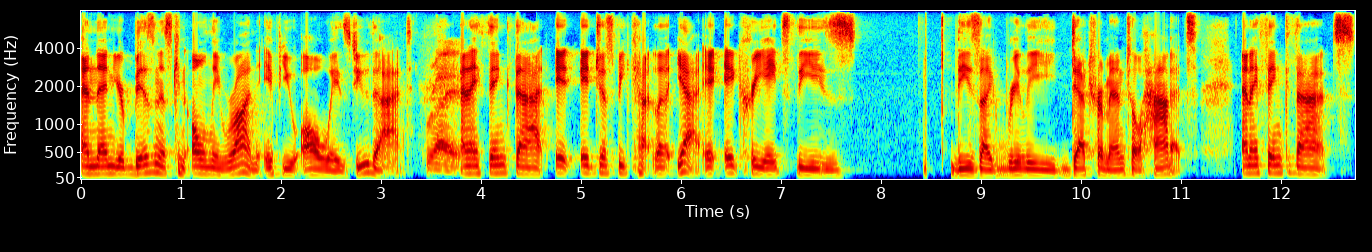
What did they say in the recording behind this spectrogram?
And then your business can only run if you always do that. Right. And I think that it it just becomes like yeah, it, it creates these these like really detrimental habits. And I think that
